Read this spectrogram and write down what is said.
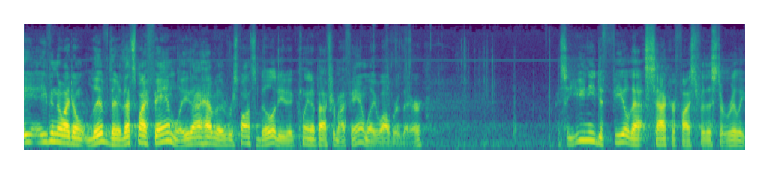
even though I don't live there, that's my family. I have a responsibility to clean up after my family while we're there. So you need to feel that sacrifice for this to really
